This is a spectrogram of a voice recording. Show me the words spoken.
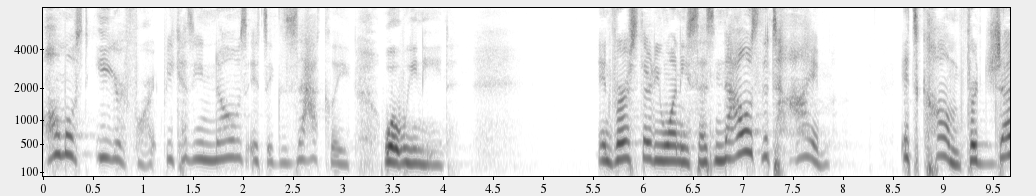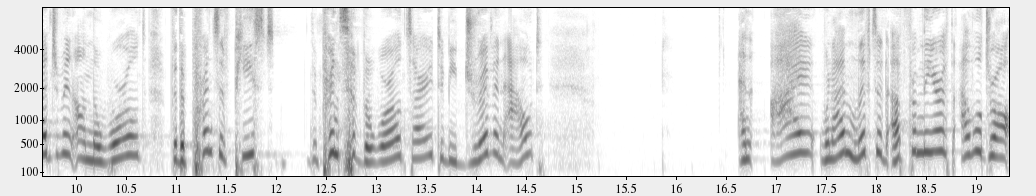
almost eager for it because he knows it's exactly what we need. In verse 31, he says, Now is the time. It's come for judgment on the world, for the Prince of Peace, the Prince of the world, sorry, to be driven out. And I, when I'm lifted up from the earth, I will draw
